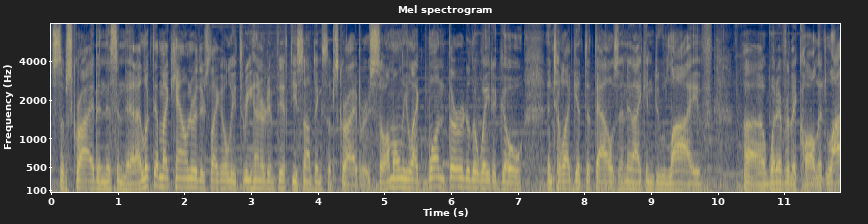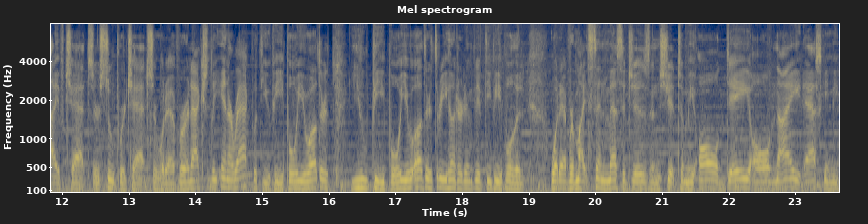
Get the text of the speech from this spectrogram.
subscribe and this and that. I looked at my counter, there's like only 350 something subscribers. So I'm only like one third of the way to go until I get the thousand and I can do live uh, whatever they call it, live chats or super chats or whatever, and actually interact with you people, you other, you people, you other 350 people that whatever might send messages and shit to me all day, all night, asking me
